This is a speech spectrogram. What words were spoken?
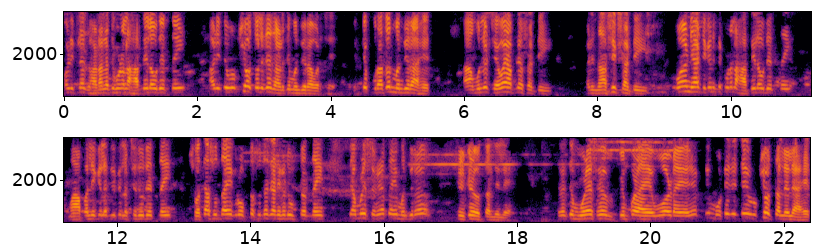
पण इथल्या झाडाला ते कोणाला हाते लावू देत नाही. आणि ते वृक्ष उचलले त्या झाडाचे मंदिरावरचे. इतके पुरातन मंदिर आहेत. हा अमूल्य ठेवाय आपल्यासाठी आणि नाशिकसाठी. पण या ठिकाणी ते कोणाला हाती लावू देत नाही. महापालिकेला तिकडे लक्ष देऊ देत नाही. स्वतः सुद्धा एक रोपटं सुद्धा त्या ठिकाणी उपटत नाही. त्यामुळे सगळ्यात हे मंदिरं खिळखिळ होत चाललेले आहे सगळ्या ते मुळे सगळे पिंपळ आहे वड आहे हे अगदी मोठे त्याचे वृक्ष होत चाललेले आहेत.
